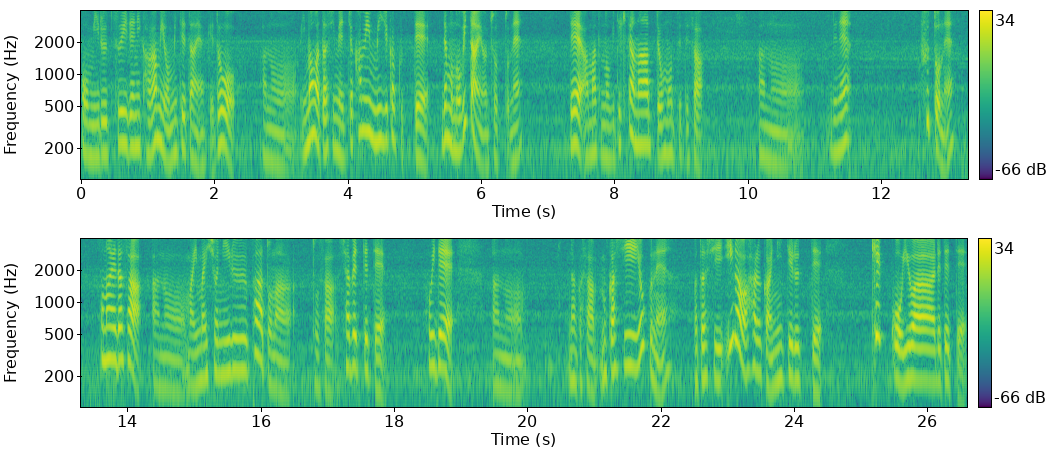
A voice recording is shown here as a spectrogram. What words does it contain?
を見るついでに鏡を見てたんやけどあの今私めっちゃ髪短くってでも伸びたんよちょっとね。であまた伸びてきたなって思っててさ。あのでねふとねこの間さあの、まあ、今一緒にいるパートナーとさ喋っててほいであのなんかさ昔よくね私井川遥に似てるって結構言われてて。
